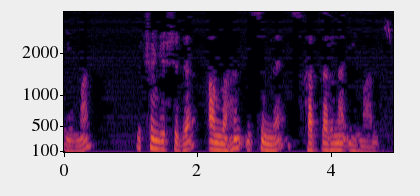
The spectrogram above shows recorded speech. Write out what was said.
iman. Üçüncüsü de Allah'ın isim ve sıfatlarına imandır.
